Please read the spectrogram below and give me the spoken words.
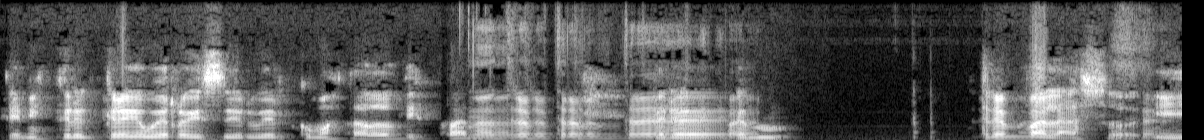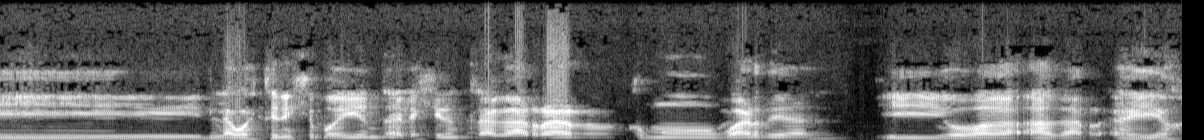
Tenés, creo, creo que voy a recibir como hasta dos disparos. No, tres, tres, tres Pero disparos. Tres balazos. Sí. Y la cuestión es que podían elegir entre agarrar como guardia y o aga- agarrar, y, o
